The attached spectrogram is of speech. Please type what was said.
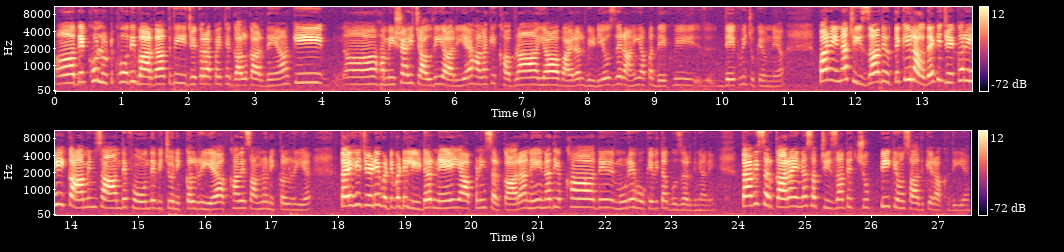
ਅ ਦੇਖੋ, ਲੁੱਟ ਖੋਹ ਦੀ ਵਾਰਦਾਤ ਵੀ ਜੇਕਰ ਆਪਾਂ ਇੱਥੇ ਗੱਲ ਕਰਦੇ ਹਾਂ ਕਿ ਹਮੇਸ਼ਾ ਹੀ ਚੱਲਦੀ ਆ ਰਹੀ ਹੈ, ਹਾਲਾਂਕਿ ਖਬਰਾਂ ਜਾਂ ਵਾਇਰਲ ਵੀਡੀਓਜ਼ ਦੇ ਰਾਹੀਂ ਆਪਾਂ ਦੇਖ ਵੀ ਦੇਖ ਵੀ ਚੁੱਕੇ ਹੁੰਨੇ ਆ ਪਰ ਇਹਨਾਂ ਚੀਜ਼ਾਂ ਦੇ ਉੱਤੇ ਕੀ ਲੱਗਦਾ ਕਿ ਜੇਕਰ ਇਹ ਇੱਕ ਆਮ ਇਨਸਾਨ ਦੇ ਫੋਨ ਦੇ ਵਿੱਚੋਂ ਨਿਕਲ ਰਹੀ ਹੈ, ਅੱਖਾਂ ਦੇ ਸਾਹਮਣੋਂ ਨਿਕਲ ਰਹੀ ਹੈ ਤਾਂ ਇਹ ਜਿਹੜੇ ਵੱਡੇ ਵੱਡੇ ਲੀਡਰ ਨੇ ਜਾਂ ਆਪਣੀ ਸਰਕਾਰਾਂ ਨੇ ਇਹਨਾਂ ਦੀ ਅੱਖਾਂ ਦੇ ਮੂਹਰੇ ਹੋ ਕੇ ਵੀ ਤਾਂ ਗੁਜ਼ਰਦੀਆਂ ਨੇ। ਤਾਂ ਵੀ ਸਰਕਾਰਾਂ ਇਹਨਾਂ ਸਭ ਚੀਜ਼ਾਂ ਤੇ ਚੁੱਪੀ ਕਿਉਂ ਸਾਧ ਕੇ ਰੱਖਦੀ ਹੈ?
